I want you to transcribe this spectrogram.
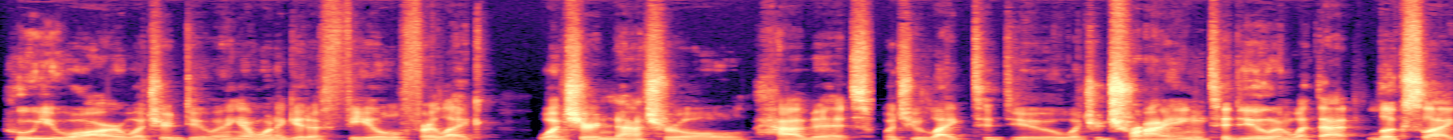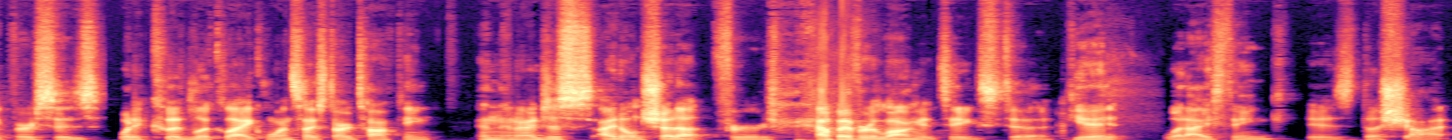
who you are, what you're doing. I want to get a feel for like what your natural habits, what you like to do, what you're trying to do, and what that looks like versus what it could look like once I start talking. And then I just, I don't shut up for however long it takes to get what I think is the shot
